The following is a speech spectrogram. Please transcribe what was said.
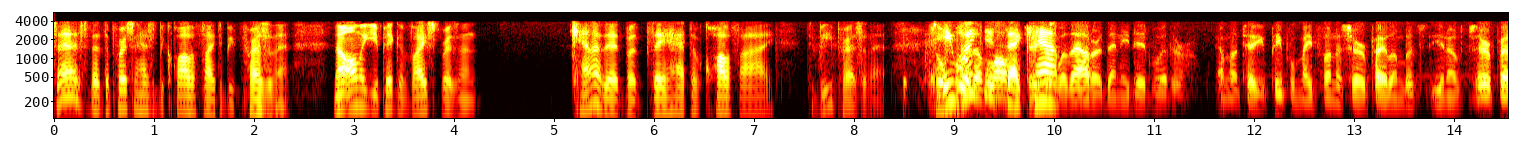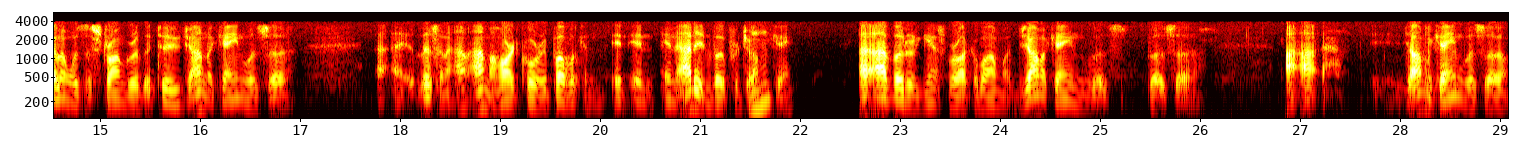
says that the person has to be qualified to be president. Not only you pick a vice president candidate, but they had to qualify to be president. So he would have lost bigger count? without her than he did with her. I'm going to tell you, people made fun of Sarah Palin, but you know, Sarah Palin was the stronger of the two. John McCain was. uh I, listen, I, I'm a hardcore Republican, and and, and I didn't vote for John Mhm. McCain. I, I voted against Barack Obama. John McCain was was. uh I, I John McCain was. uh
